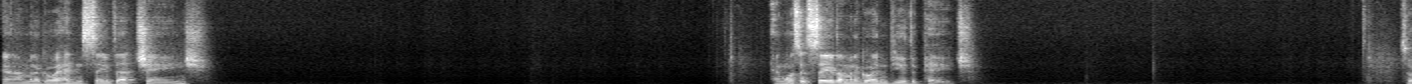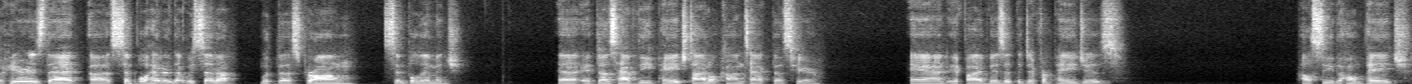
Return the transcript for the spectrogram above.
And I'm going to go ahead and save that change. And once it's saved, I'm going to go ahead and view the page. So here is that uh, simple header that we set up with the strong, simple image. Uh, it does have the page title, contact us here. And if I visit the different pages, I'll see the home page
